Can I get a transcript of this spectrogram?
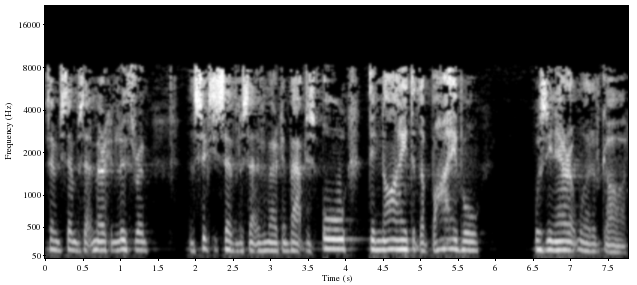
77% American Lutheran and 67% of American Baptists all denied that the Bible was the inerrant word of God.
